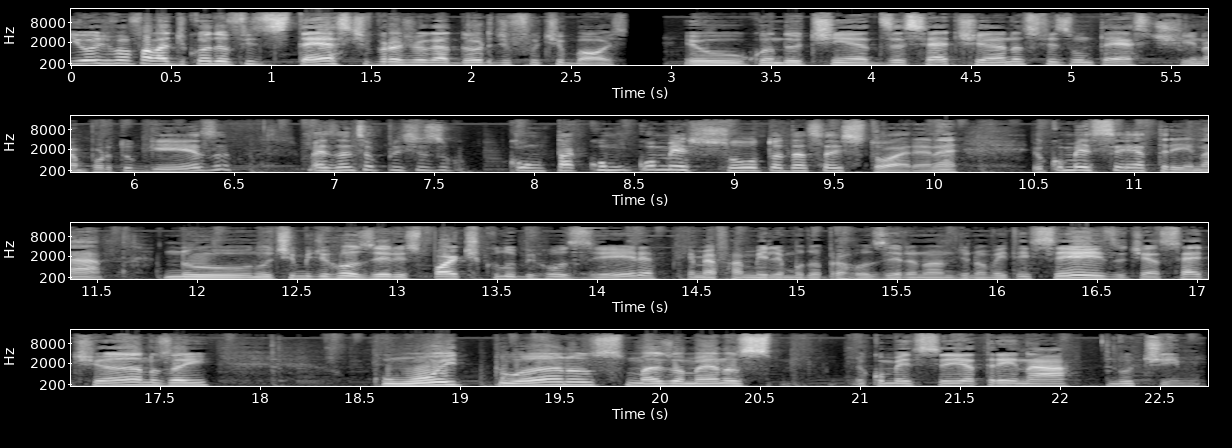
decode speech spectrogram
E hoje eu vou falar de quando eu fiz teste para jogador de futebol. Eu, quando eu tinha 17 anos, fiz um teste na portuguesa, mas antes eu preciso contar como começou toda essa história, né? Eu comecei a treinar no, no time de Roseiro, Esporte Clube Roseira, que a minha família mudou pra Roseira no ano de 96, eu tinha 7 anos aí. Com 8 anos, mais ou menos, eu comecei a treinar no time.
